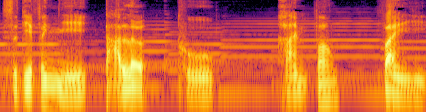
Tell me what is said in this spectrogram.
斯蒂芬妮·达勒图，韩方翻译。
